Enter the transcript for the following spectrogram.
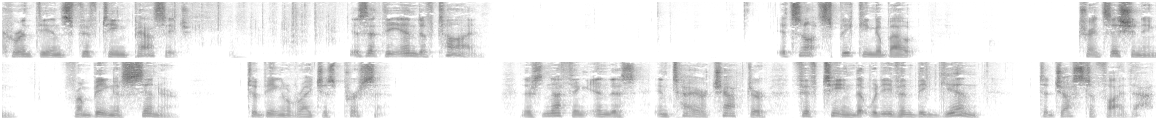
Corinthians 15 passage is at the end of time. It's not speaking about transitioning from being a sinner to being a righteous person. There's nothing in this entire chapter 15 that would even begin to justify that.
